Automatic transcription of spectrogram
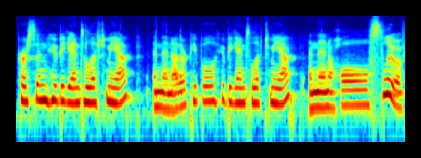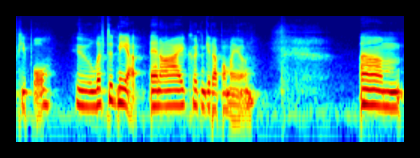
person who began to lift me up, and then other people who began to lift me up, and then a whole slew of people who lifted me up, and I couldn't get up on my own. Um,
